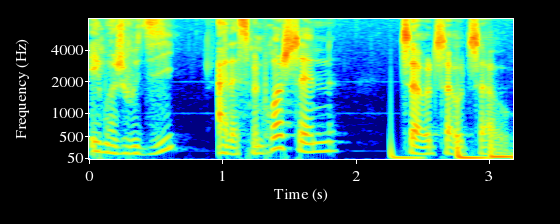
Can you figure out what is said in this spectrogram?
Et moi je vous dis à la semaine prochaine. Ciao, ciao, ciao.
